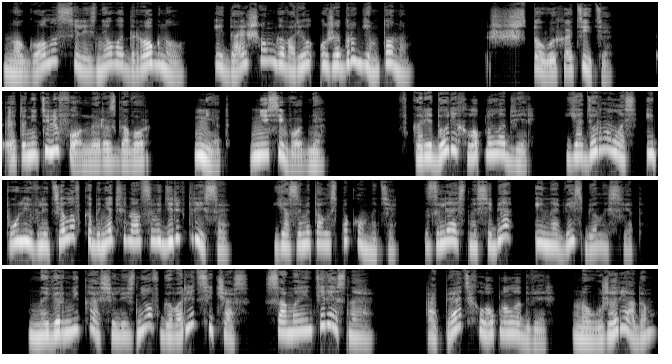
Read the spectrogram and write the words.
Но голос Селезнева дрогнул, и дальше он говорил уже другим тоном. «Что вы хотите? Это не телефонный разговор. Нет, не сегодня». В коридоре хлопнула дверь. Я дернулась и пулей влетела в кабинет финансовой директрисы. Я заметалась по комнате, злясь на себя и на весь белый свет. Наверняка Селезнев говорит сейчас самое интересное. Опять хлопнула дверь, но уже рядом.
